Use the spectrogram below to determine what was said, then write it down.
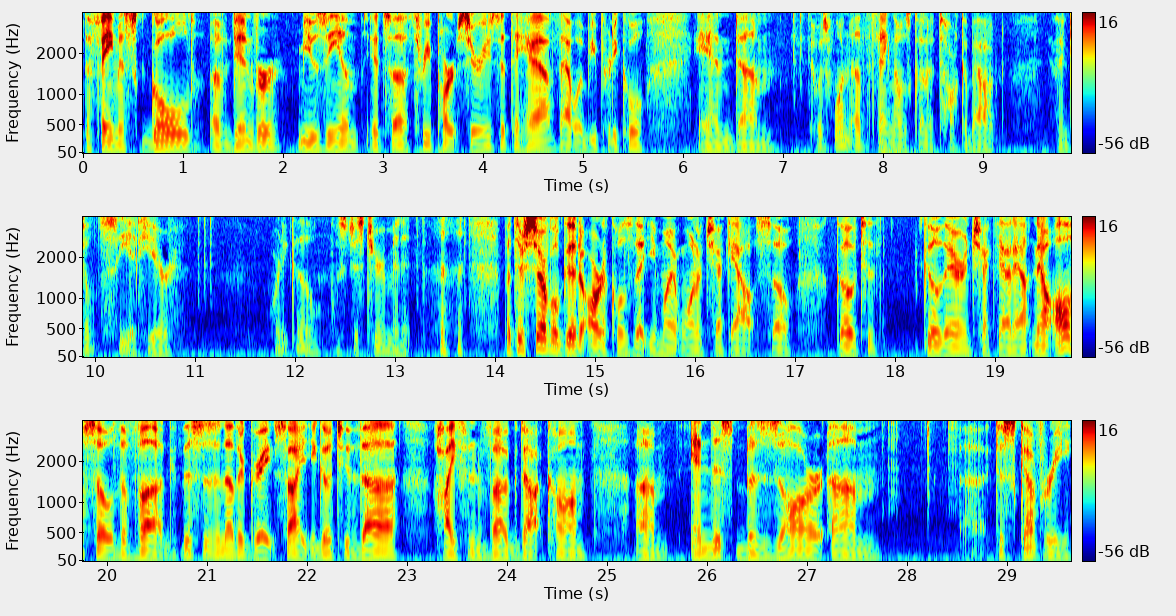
the famous Gold of Denver Museum. It's a three part series that they have. That would be pretty cool. And um, there was one other thing I was going to talk about and I don't see it here. Where'd it go? It was just here a minute. but there's several good articles that you might want to check out. So go to go there and check that out. Now also the VUG. This is another great site. You go to the hyphen vug.com. Um, and this bizarre um, uh, discovery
